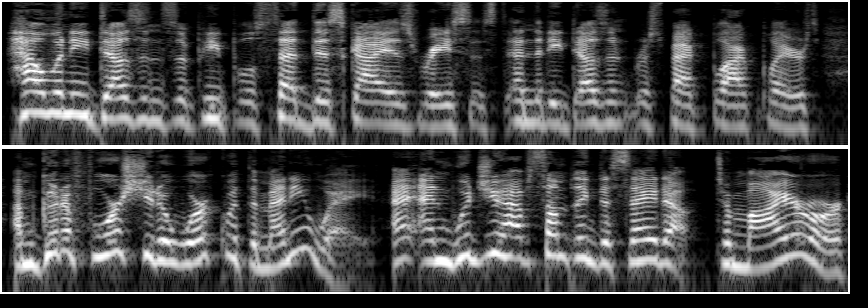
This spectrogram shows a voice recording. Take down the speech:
how many dozens of people said this guy is racist and that he doesn't respect black players. I'm going to force you to work with them anyway." And, and would you have something to say to to Meyer or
